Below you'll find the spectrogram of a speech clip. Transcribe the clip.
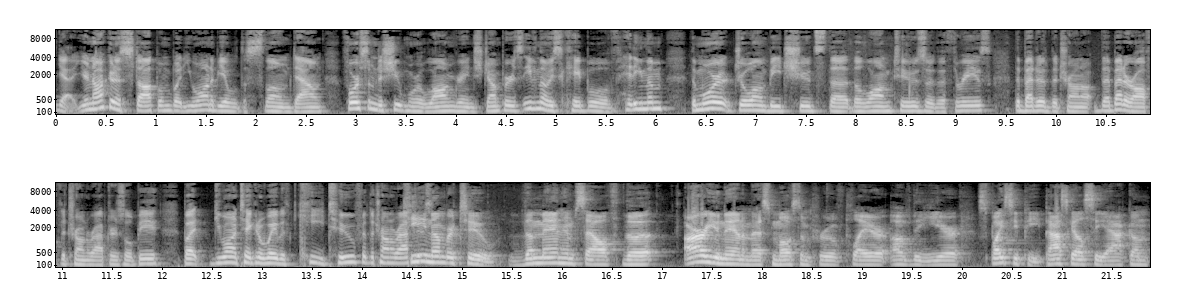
Yeah, you're not going to stop him, but you want to be able to slow him down, force him to shoot more long range jumpers, even though he's capable of hitting them. The more Joel Embiid shoots the, the long twos or the threes, the better the Toronto the better off the Toronto Raptors will be. But do you want to take it away with key two for the Toronto Raptors? Key number two, the man himself, the our unanimous most improved player of the year, Spicy P, Pascal Siakam.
